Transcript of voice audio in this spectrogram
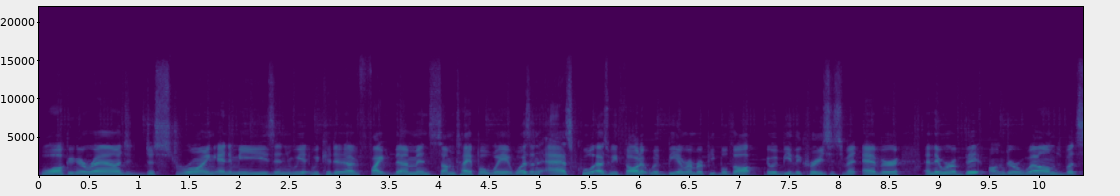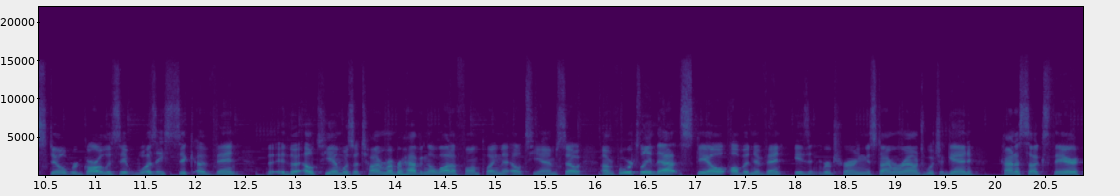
walking around, destroying enemies, and we, we could uh, fight them in some type of way. It wasn't as cool as we thought it would be. I remember people thought it would be the craziest event ever, and they were a bit underwhelmed, but still, regardless, it was a sick event. The, the LTM was a ton. I remember having a lot of fun playing the LTM. So, unfortunately, that scale of an event isn't returning this time around, which, again, kind of sucks there.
